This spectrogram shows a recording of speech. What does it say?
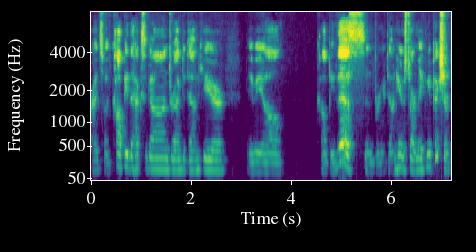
right? So I've copied the hexagon, dragged it down here. Maybe I'll copy this and bring it down here and start making a picture.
